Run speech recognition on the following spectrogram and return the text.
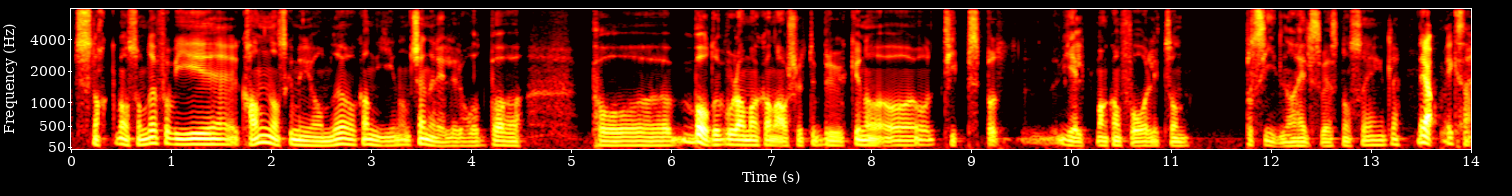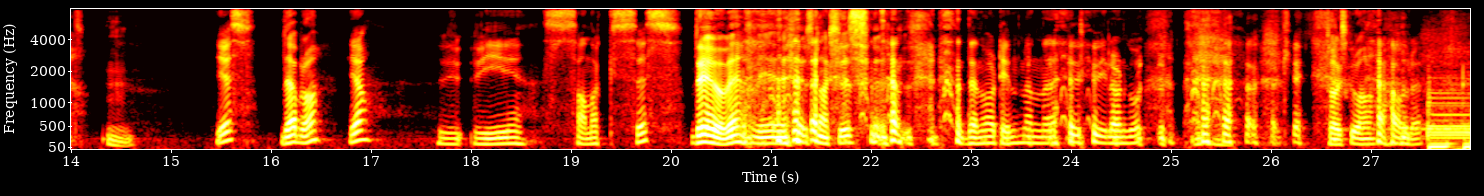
snakk med oss om det. For vi kan ganske mye om det og kan gi noen generelle råd på, på både hvordan man kan avslutte bruken og, og, og tips på hjelp man kan få litt sånn på siden av helsevesenet også, egentlig. ja, ikke sant. Mm. Yes. Det er bra. Ja. Vi, sanakses. Det gjør vi. Vi snakses. Den var tynn, men eh, vi lar den gå. okay. Takk skal du ha. ha det bra.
